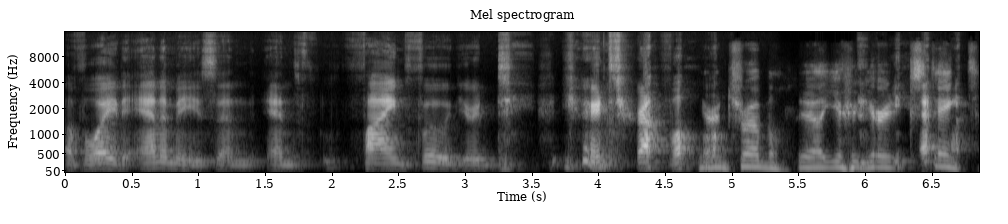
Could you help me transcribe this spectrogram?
avoid enemies and and find food, you're you're in trouble. You're in trouble. Yeah, you're you're extinct.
